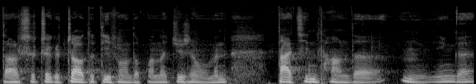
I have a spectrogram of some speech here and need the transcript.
当时这个照的地方的话呢，就是我们大金堂的，嗯，应该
